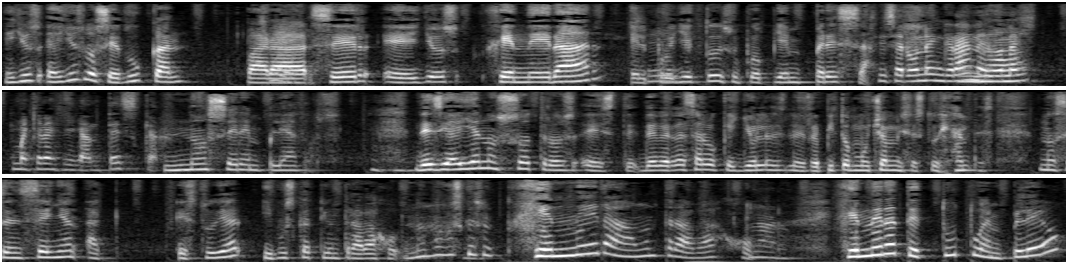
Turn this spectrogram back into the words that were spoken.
Ellos, ellos los educan para ser ellos generar el proyecto de su propia empresa. Sí, ser una engrane, una máquina gigantesca. No ser empleados. Desde ahí a nosotros, este, de verdad es algo que yo les, repito mucho a mis estudiantes, nos enseñan a estudiar y búscate un trabajo. No, no busques un, genera un trabajo. Claro. Genérate tú tu empleo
